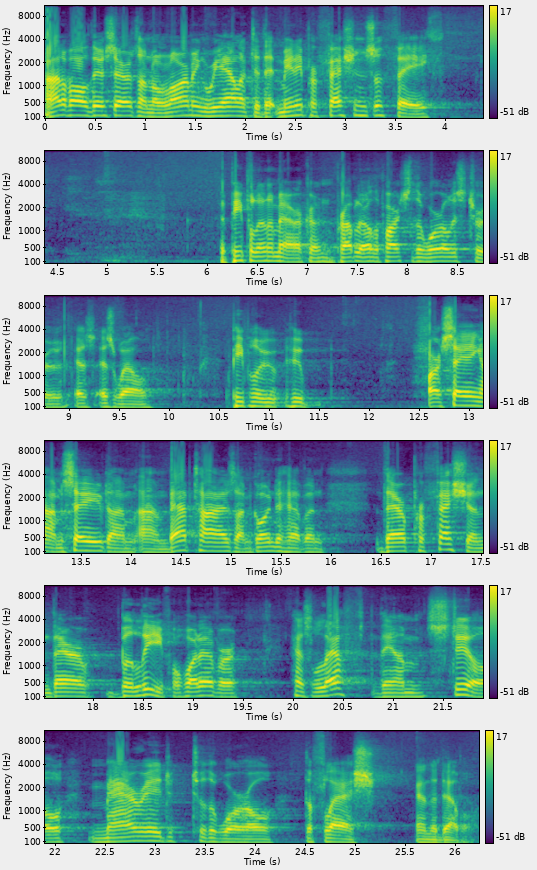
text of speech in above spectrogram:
Out of all this, there's an alarming reality that many professions of faith, the people in America, and probably other parts of the world is true as, as well, people who, who are saying, I'm saved, I'm, I'm baptized, I'm going to heaven, their profession, their belief, or whatever, has left them still married to the world, the flesh, and the devil.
